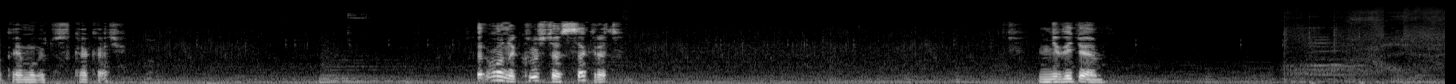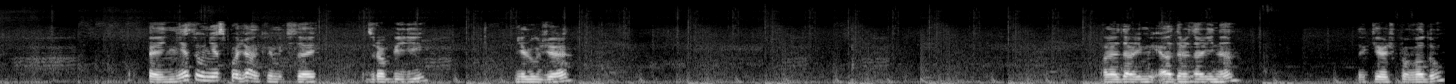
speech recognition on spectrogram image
Okej, mogę tu skakać. Czerwony klucz to jest sekret. Nie wiedziałem. Okej, niezłą niespodziankę mi tutaj zrobili. Nie ludzie. Ale dali mi adrenalinę. Z jakiegoś powodu.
